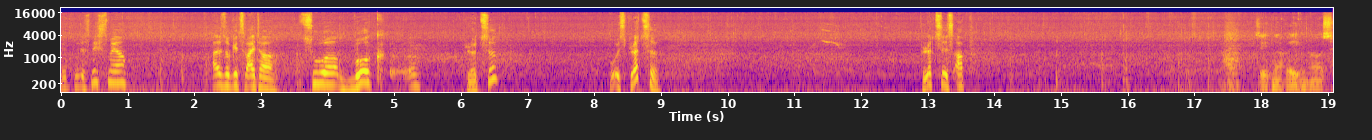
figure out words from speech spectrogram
Hinten ist nichts mehr. Also geht's weiter zur Burg äh, Plötze. Wo ist Plötze? Plötze ist ab. Sieht nach Regen aus.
